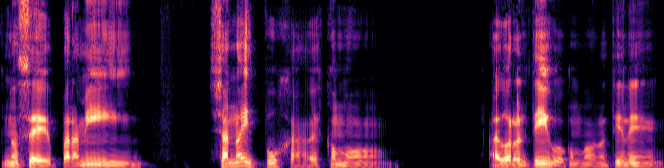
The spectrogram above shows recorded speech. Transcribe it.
no sé, para mí ya no hay puja, es como algo re antiguo, como no tiene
